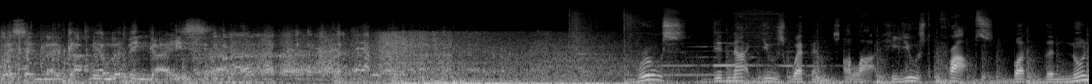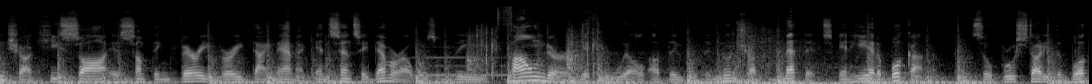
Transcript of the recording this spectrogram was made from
Listen, they've got me a living, guys. Bruce did not use weapons a lot. He used props, but the nunchuck he saw as something very, very dynamic. And Sensei Demura was the founder, if you will, of the, the nunchuck methods. And he had a book on them. So Bruce studied the book,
